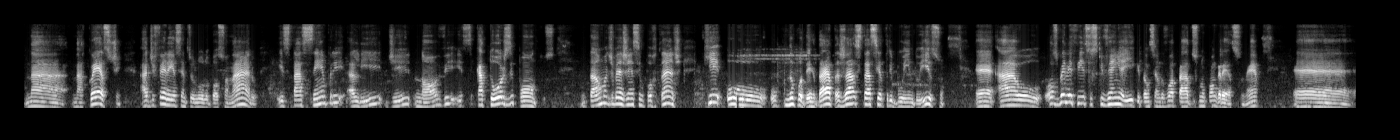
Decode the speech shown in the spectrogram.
na, na Quest, a diferença entre o Lula e o Bolsonaro está sempre ali de 9 e 14 pontos. Então, uma divergência importante que o, o, no Poder Data já está se atribuindo isso é, ao, aos benefícios que vêm aí, que estão sendo votados no Congresso. Né? É,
